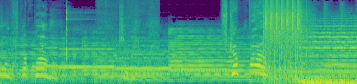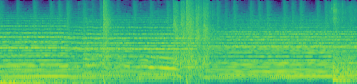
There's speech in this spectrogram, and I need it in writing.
Oh, scappiamo! Scappiamo! Oh.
